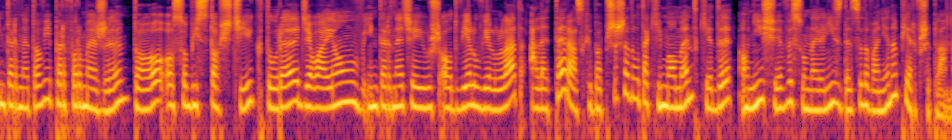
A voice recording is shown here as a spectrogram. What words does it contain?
internetowi performerzy to osobistości, które działają w internecie już od wielu, wielu lat, ale teraz chyba przyszedł taki moment, kiedy oni się wysunęli zdecydowanie na pierwszy plan.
